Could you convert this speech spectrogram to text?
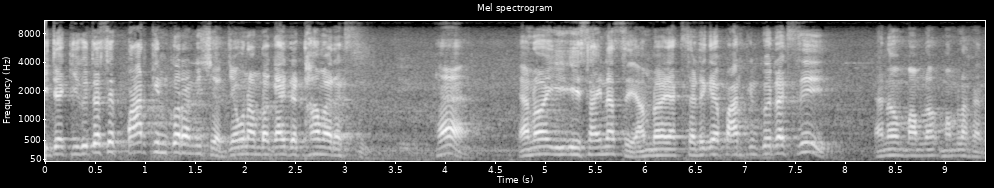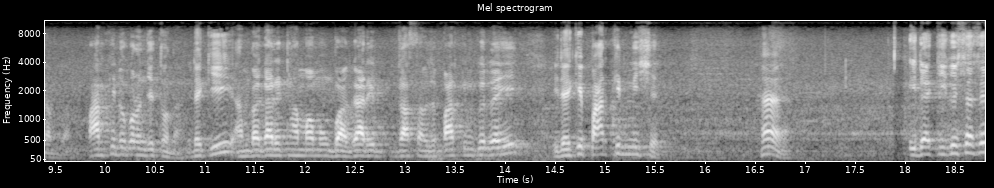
এটা কি করতেছে পার্কিং করা নিষেধ। যেমন আমরা গাড়িটা থামায় রাখছি। হ্যাঁ? এন এই সাইন আছে, আমরা এক সাইডে গিয়ে পার্কিং করে রাখছি, এন মামলা মামলা খাই আমরা পার্কিংও করা যেত না। এটা কি? আমরা গাড়ি থামামু বা গাড়ি মধ্যে পার্কিং করে রাখি, এটা কি পার্কিং নিষেধ? হ্যাঁ। এটা কি কইছে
